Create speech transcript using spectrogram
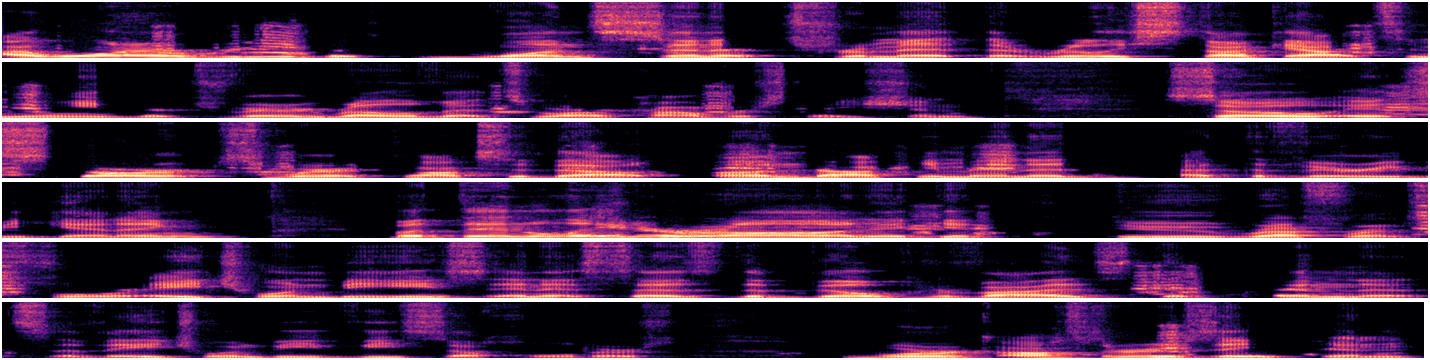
I want to read this one sentence from it that really stuck out to me that's very relevant to our conversation. So it starts where it talks about undocumented at the very beginning, but then later on it gets to reference for H 1Bs and it says the bill provides dependents of H 1B visa holders work authorization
